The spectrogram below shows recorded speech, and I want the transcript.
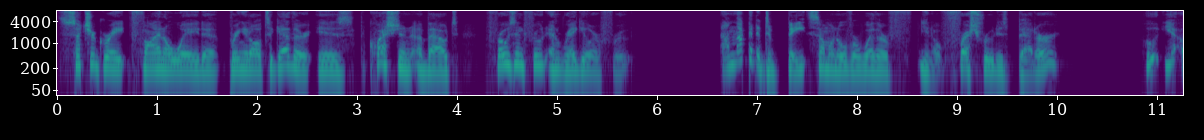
such a great final way to bring it all together is the question about frozen fruit and regular fruit. I'm not going to debate someone over whether you know fresh fruit is better. Who, yeah,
